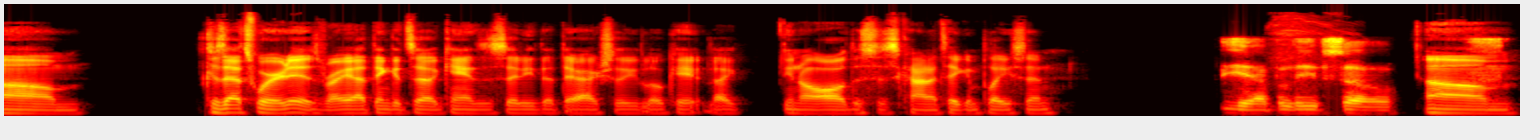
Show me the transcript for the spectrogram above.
um because that's where it is, right? I think it's uh, Kansas City that they're actually located. Like you know, all this is kind of taking place in. Yeah, I believe so. Um,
